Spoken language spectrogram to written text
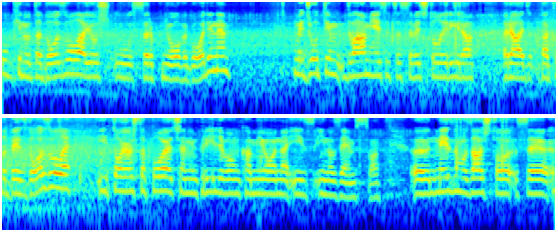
ukinuta dozvola još u srpnju ove godine. Međutim, dva mjeseca se već tolerira rad dakle, bez dozvole i to još sa pojačanim priljevom kamiona iz inozemstva. E, Ne znamo zašto se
